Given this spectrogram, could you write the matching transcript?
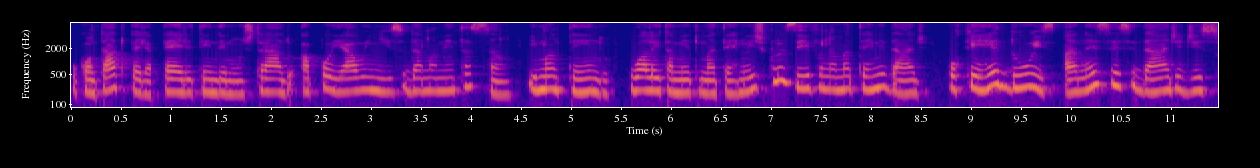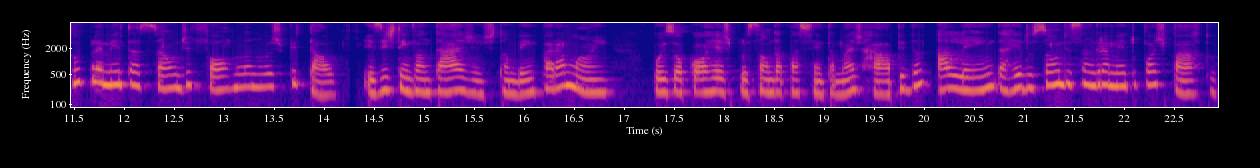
O contato pele a pele tem demonstrado apoiar o início da amamentação e mantendo o aleitamento materno exclusivo na maternidade, porque reduz a necessidade de suplementação de fórmula no hospital. Existem vantagens também para a mãe, pois ocorre a expulsão da placenta mais rápida, além da redução de sangramento pós-parto,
